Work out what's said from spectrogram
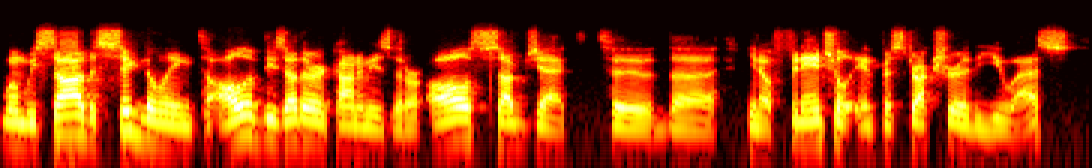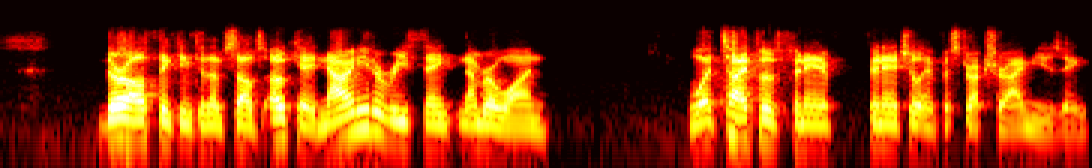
when we saw the signaling to all of these other economies that are all subject to the you know financial infrastructure of the US, they're all thinking to themselves, okay, now I need to rethink number one, what type of finan- financial infrastructure I'm using.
